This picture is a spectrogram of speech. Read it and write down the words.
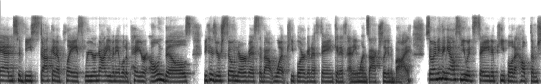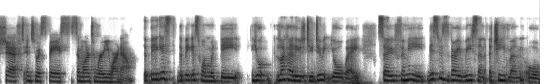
and to be stuck in a place where you're not even able to pay your own bills because you're so nervous about what people are going to think and if anyone's actually going to buy. So, anything else you would say to people to help them shift into a space similar to where you are now? The biggest, the biggest one would be your like i alluded to do it your way so for me this was a very recent achievement or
